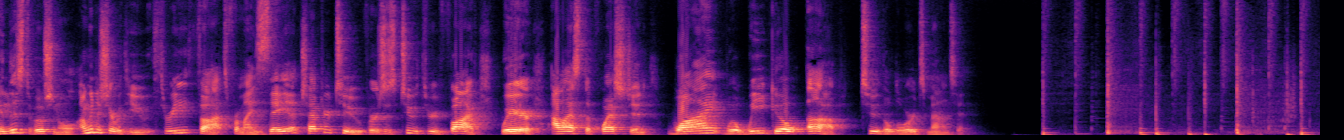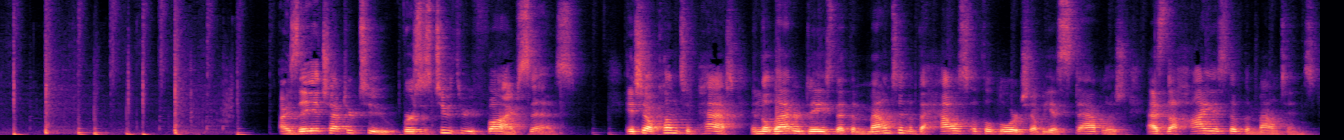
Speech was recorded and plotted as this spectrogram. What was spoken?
In this devotional, I'm going to share with you three thoughts from Isaiah chapter 2, verses 2 through 5, where I'll ask the question, Why will we go up to the Lord's mountain? Isaiah chapter 2, verses 2 through 5 says, it shall come to pass in the latter days that the mountain of the house of the Lord shall be established as the highest of the mountains,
